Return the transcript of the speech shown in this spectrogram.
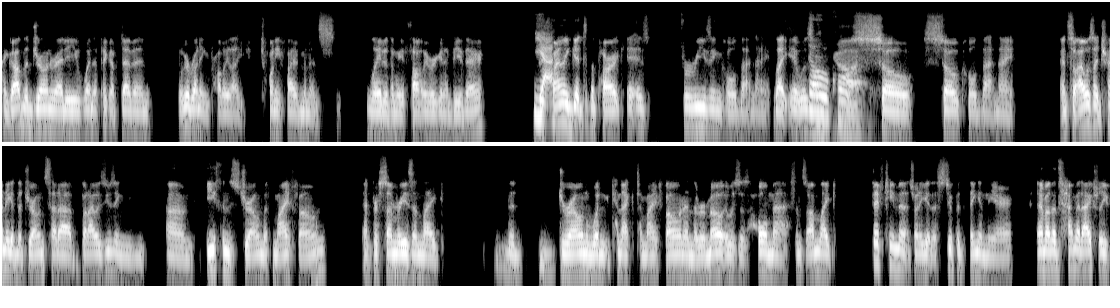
I got the drone ready. Went to pick up Devin. We were running probably like 25 minutes later than we thought we were going to be there. We yeah finally get to the park. It is freezing cold that night. Like it was so oh, God. cool so so cold that night and so i was like trying to get the drone set up but i was using um, ethan's drone with my phone. And for some reason like the drone wouldn't connect to my phone and the remote it was this whole mess. And so i'm like 15 minutes trying to get this stupid thing in the air. And by the time it actually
